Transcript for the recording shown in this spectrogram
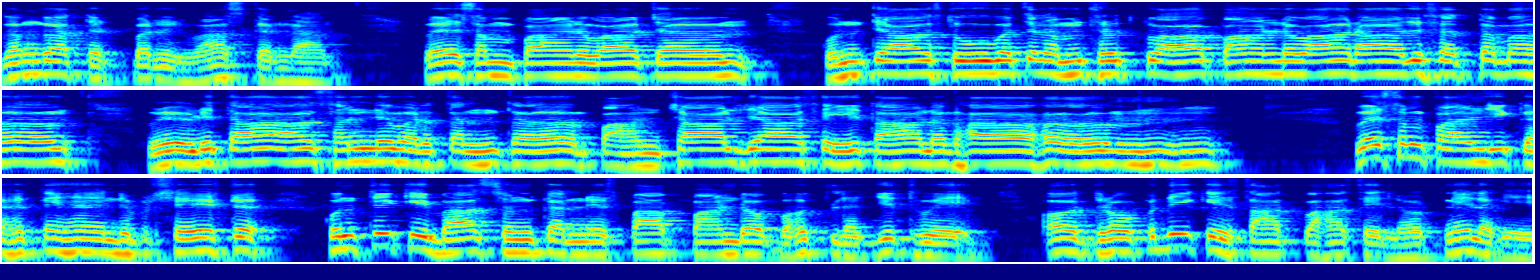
गंगा तट पर निवास करना। वै सम्पावाच कुंत्यास्तु वचनम श्रुवा पांडवा राजसतम व्रीड़िता सन्यवर्तंत पांचाल्या सहिता नघा वैश्वपायन जी कहते हैं निपश्रेष्ठ कुंती की बात सुनकर निष्पाप पांडव बहुत लज्जित हुए और द्रौपदी के साथ वहाँ से लौटने लगे।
